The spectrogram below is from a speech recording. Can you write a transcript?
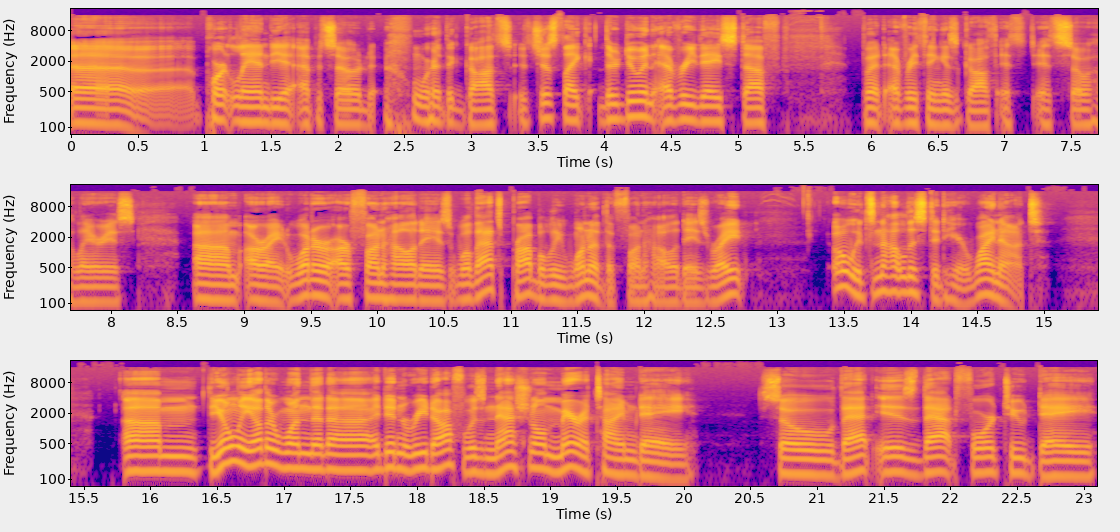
uh Portlandia episode where the Goths. It's just like they're doing everyday stuff, but everything is goth. It's it's so hilarious. Um, all right, what are our fun holidays? Well, that's probably one of the fun holidays, right? Oh, it's not listed here. Why not? Um, the only other one that uh, I didn't read off was National Maritime Day. So that is that for today.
